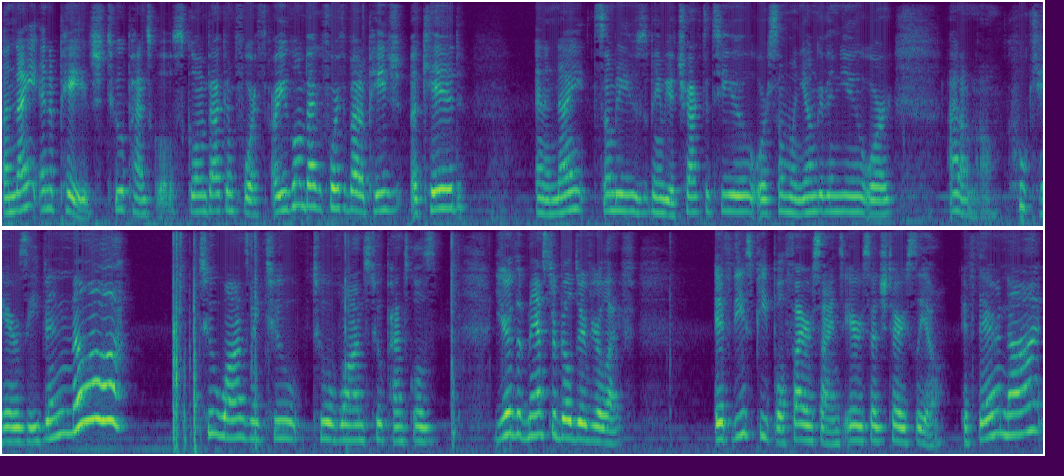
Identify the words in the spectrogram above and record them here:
A knight and a page, two of pentacles, going back and forth. Are you going back and forth about a page, a kid and a knight? Somebody who's maybe attracted to you or someone younger than you or I don't know. Who cares even? No. Two wands make two, two of wands, two of pentacles. You're the master builder of your life if these people, fire signs, Aries, Sagittarius, Leo, if they're not,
